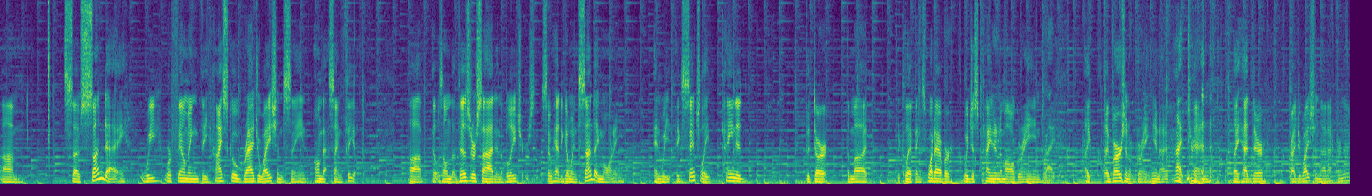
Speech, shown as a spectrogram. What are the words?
Um, so Sunday we were filming the high school graduation scene on that same field. Uh, it was on the visitor side in the bleachers. So we had to go in Sunday morning, and we essentially painted the dirt, the mud, the clippings, whatever. We just painted them all green Right. a, a version of green, you know. Right. And they had their graduation that afternoon,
